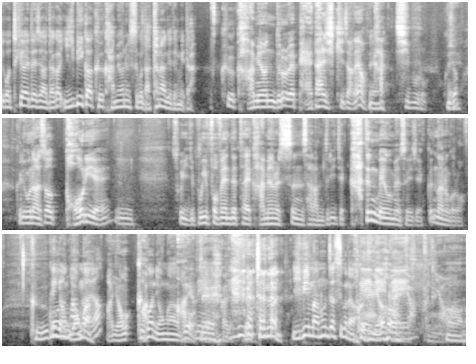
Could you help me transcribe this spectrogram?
이거 어떻게 해야 되지 하다가 이비가 그 가면을 쓰고 나타나게 됩니다. 그 가면들을 왜 배달시키잖아요. 네. 각 집으로. 그죠? 네. 그리고 나서 거리에 이 소위 이제 V for Vendetta의 가면을 쓴 사람들이 이제 가득 메우면서 이제 끝나는 거로. 그건 그 영화. 아, 영 그건 아, 영화고. 아, 네. 네. 웹툰은 이비만 혼자 쓰고 나오거든요. 네, 네, 그렇군요. 어.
